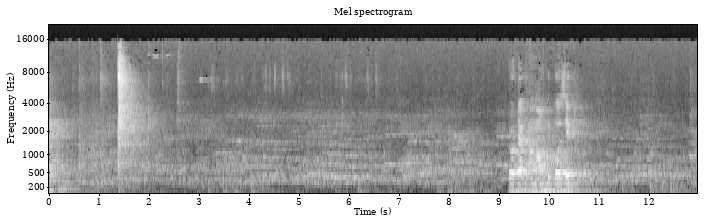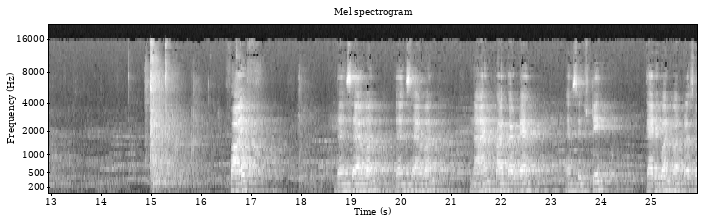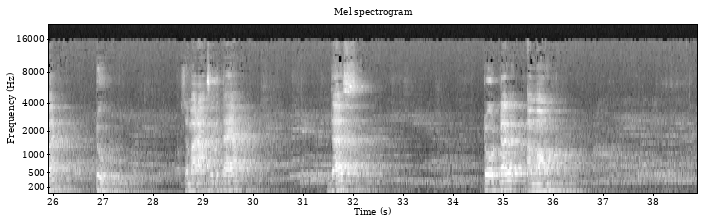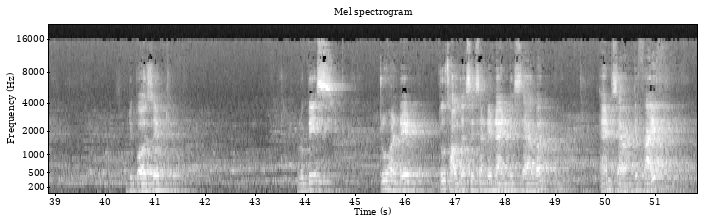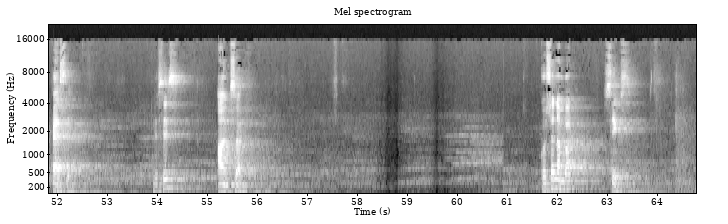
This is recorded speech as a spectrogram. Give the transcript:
Total amount deposit five then seven then seven nine five five ten then sixteen carry one one plus one two so हमारा answer कितना आया? दस total amount deposit rupees two hundred 2697 and 75 paise. This is answer. Question number 6.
